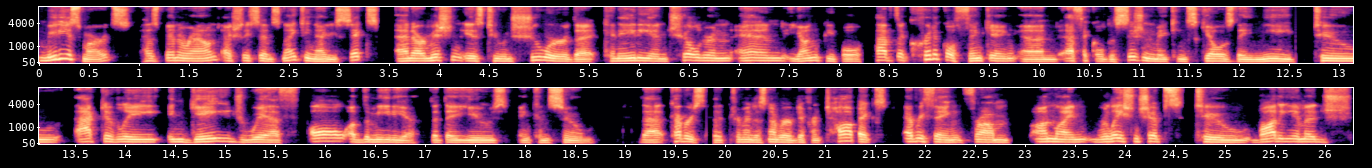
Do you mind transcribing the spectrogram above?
Media Smarts has been around actually since 1996, and our mission is to ensure that Canadian children and young people have the critical thinking and ethical decision making skills they need to actively engage with all of the media that they use and consume. That covers a tremendous number of different topics, everything from online relationships to body image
